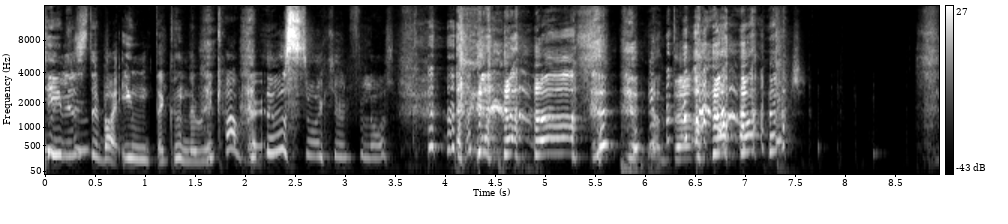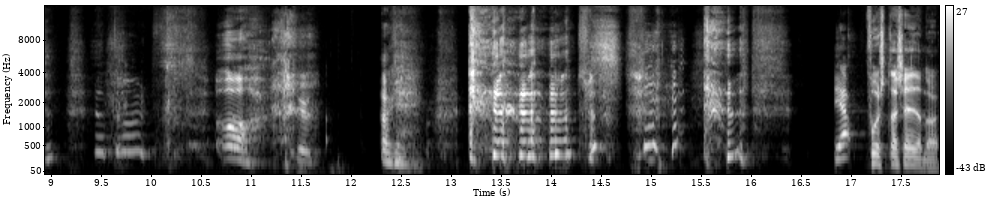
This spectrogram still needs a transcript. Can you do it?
tills du bara inte kunde recover. Det var så kul, förlåt. Jag dör. Jag dör. Åh, gud. Okej. Ja. Första tjejen då.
